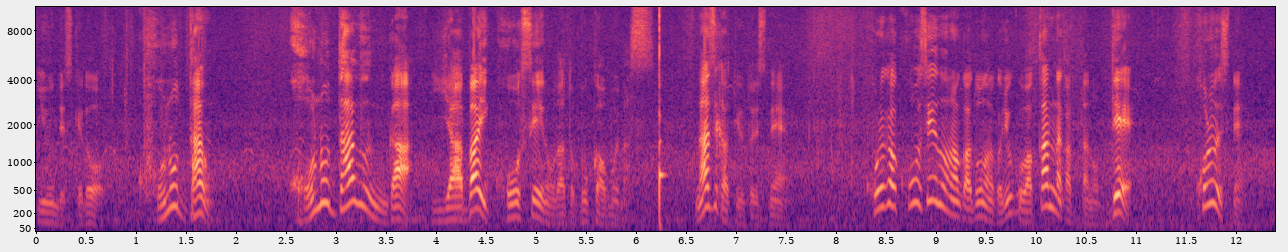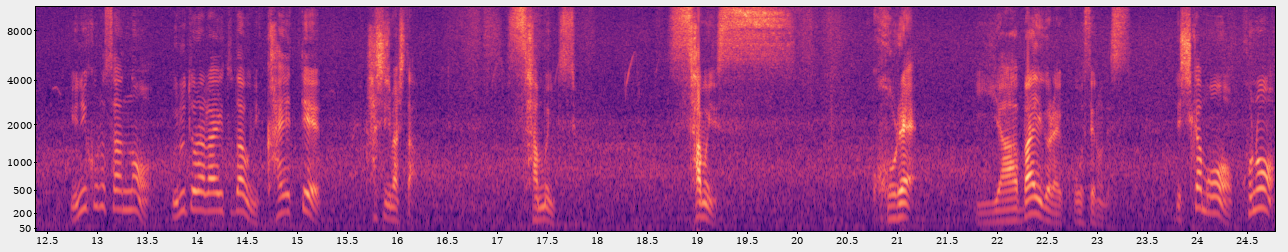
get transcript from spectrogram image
言うんですけどこのダウンこのダウンがやばい高性能だと僕は思います。なぜかというとですねこれが高性能なのかどうなのかよく分かんなかったのでこれをですねユニクロさんのウルトラライトダウンに変えて走りました。寒いんですよ。寒いです。これやばいぐらい高性能です。でしかもこの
